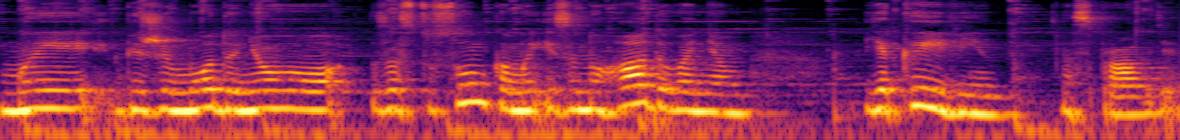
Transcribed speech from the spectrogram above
ми біжимо до нього за стосунками і за нагадуванням, який він насправді.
